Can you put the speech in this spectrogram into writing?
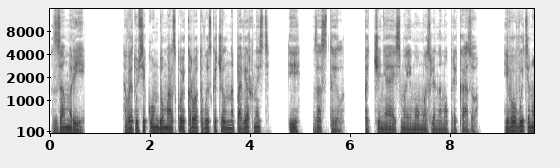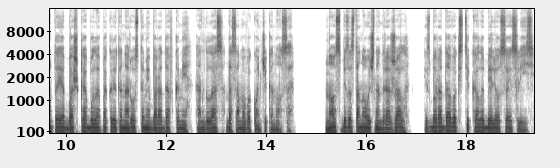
замри. В эту секунду морской крот выскочил на поверхность и застыл, подчиняясь моему мысленному приказу. Его вытянутая башка была покрыта наростами-бородавками от глаз до самого кончика носа. Нос безостановочно дрожал, из бородавок стекала белесая слизь,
